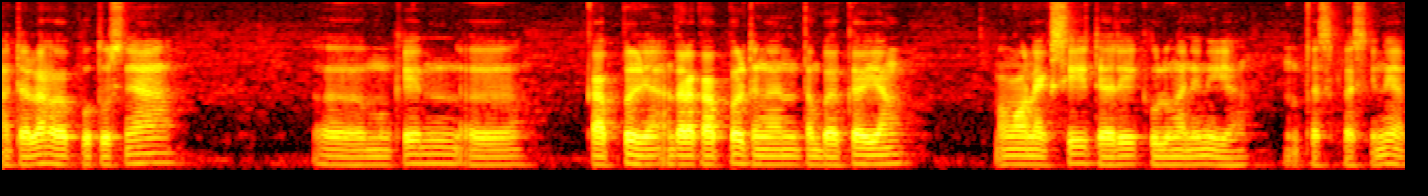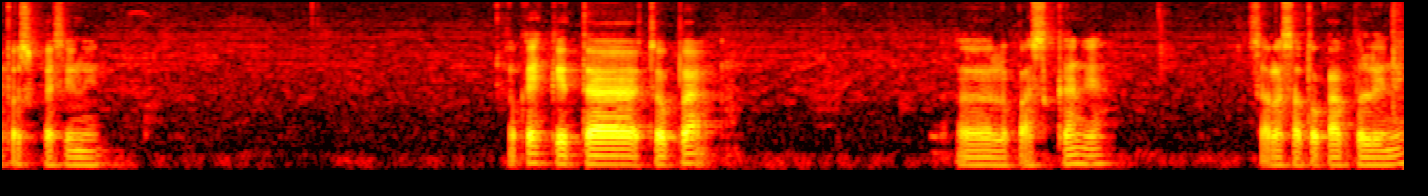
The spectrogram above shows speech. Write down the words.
adalah eh, putusnya eh, mungkin eh, kabel ya antara kabel dengan tembaga yang mengoneksi dari gulungan ini ya entah sebelah sini atau sebelah sini. Oke kita coba eh, lepaskan ya salah satu kabel ini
